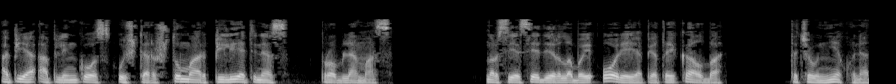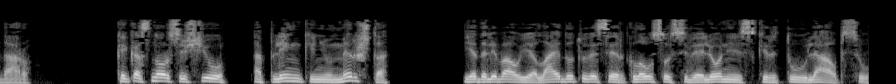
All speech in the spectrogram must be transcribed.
apie aplinkos užterštumą ar pilietinės problemas. Nors jie sėdi ir labai oriai apie tai kalba, tačiau nieko nedaro. Kai kas nors iš jų aplinkinių miršta, jie dalyvauja laidotuvėse ir klausosi vėlioniui skirtų liaupsių.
